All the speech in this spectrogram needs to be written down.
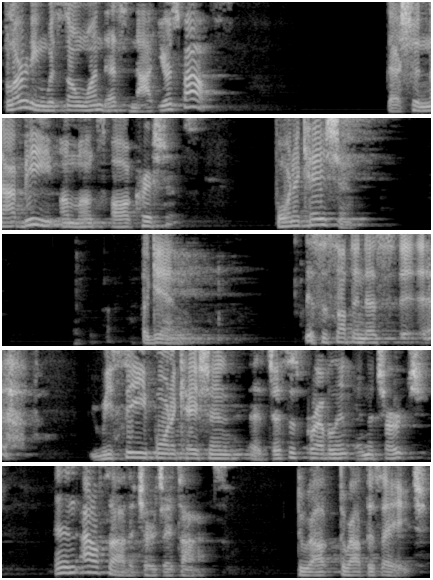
flirting with someone that's not your spouse. That should not be amongst all Christians. Fornication. Again, this is something that's, uh, we see fornication as just as prevalent in the church and outside the church at times throughout, throughout this age.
